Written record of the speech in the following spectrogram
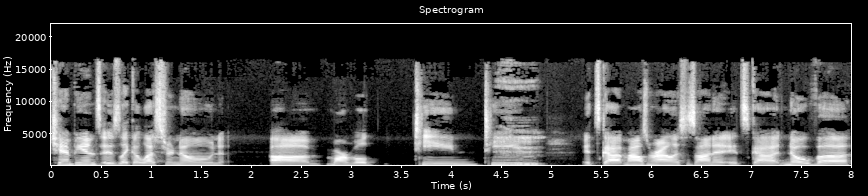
Champions is like a lesser known um, Marvel teen team. Mm-hmm. It's got Miles Morales is on it. It's got Nova.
